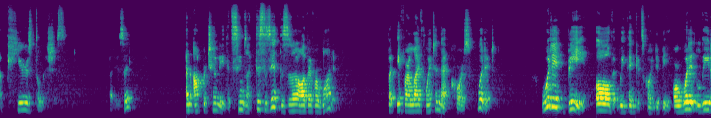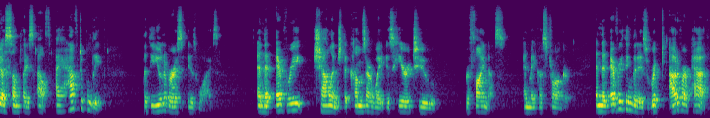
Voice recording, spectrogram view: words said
appears delicious. But is it? An opportunity that seems like this is it, this is all I've ever wanted. But if our life went in that course, would it? Would it be all that we think it's going to be? Or would it lead us someplace else? I have to believe that the universe is wise and that every challenge that comes our way is here to refine us and make us stronger. And that everything that is ripped out of our path,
